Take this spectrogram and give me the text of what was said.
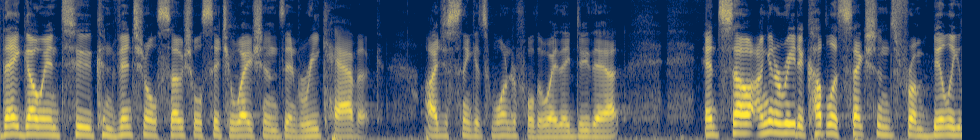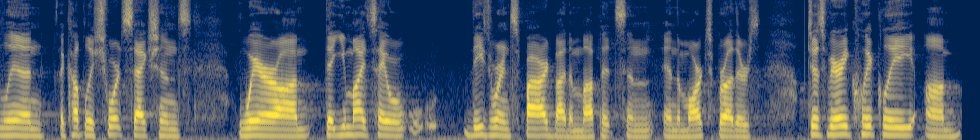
they go into conventional social situations and wreak havoc. I just think it's wonderful the way they do that. And so I'm going to read a couple of sections from Billy Lynn, a couple of short sections where um, that you might say well, these were inspired by the Muppets and, and the Marx Brothers. Just very quickly, um,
